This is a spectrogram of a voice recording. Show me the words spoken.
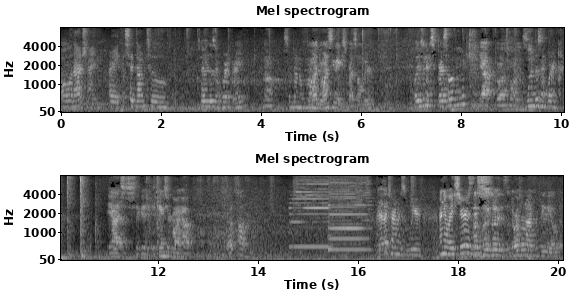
Oh, that chime. Alright, let's head down to... Seven doesn't work, right? No. Let's down to one. Do you want to see the express elevator? Oh, there's an express elevator? Yeah. Go up one. One doesn't work. Yeah, it's just like it, things are going up. What? Oh. Yeah, that chime is weird. Anyways, here is Look, this. look, look, the doors are not completely open.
